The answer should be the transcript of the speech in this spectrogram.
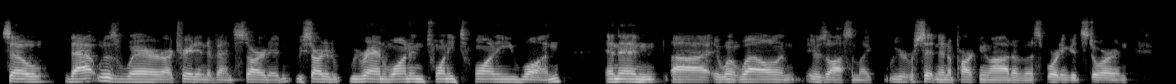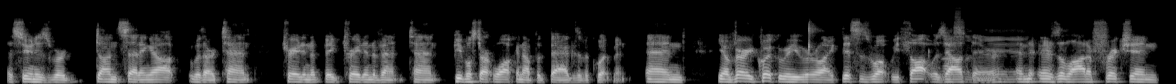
So that was where our trade-in event started. We started we ran one in 2021 and then uh, it went well and it was awesome like we were sitting in a parking lot of a sporting goods store and as soon as we're done setting up with our tent, trade in a big trade in event tent, people start walking up with bags of equipment. And, you know, very quickly we were like, this is what we thought was awesome. out there. Yeah, yeah. And there's a lot of friction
